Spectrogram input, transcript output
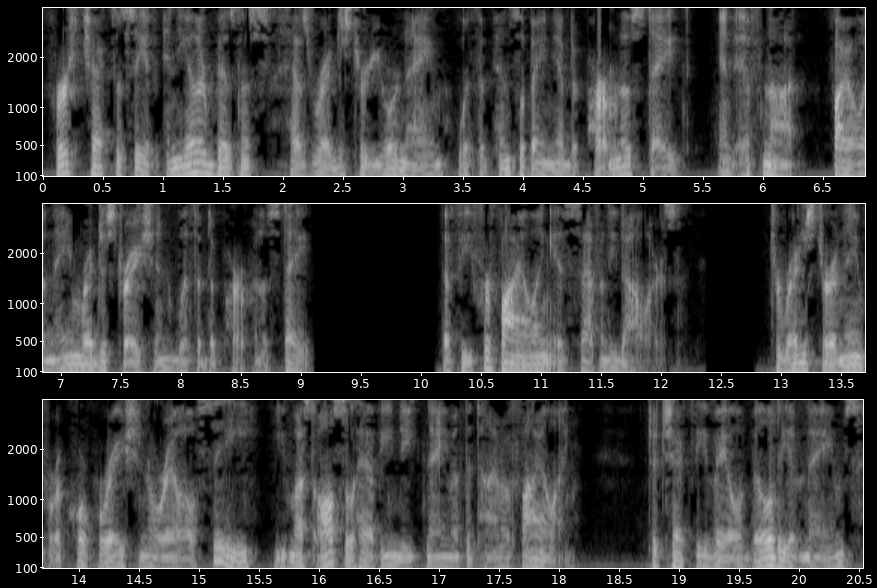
first check to see if any other business has registered your name with the Pennsylvania Department of State, and if not, file a name registration with the Department of State. The fee for filing is $70. To register a name for a corporation or LLC, you must also have a unique name at the time of filing. To check the availability of names,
